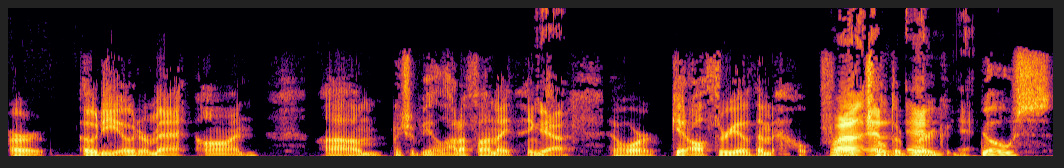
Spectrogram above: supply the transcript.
or Odie Odermatt on, um, which would be a lot of fun, I think. Yeah. Or get all three of them out for Well, Childerberg and- Ghosts.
